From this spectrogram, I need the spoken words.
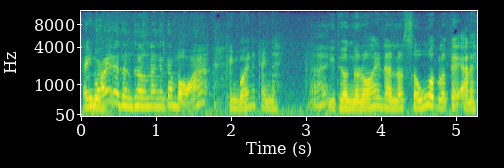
Cành bói là thường thường là người ta bỏ. Cành bói là cành này. Đấy. Thì thường là nó hay là nó xấu hoặc nó kẹ này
